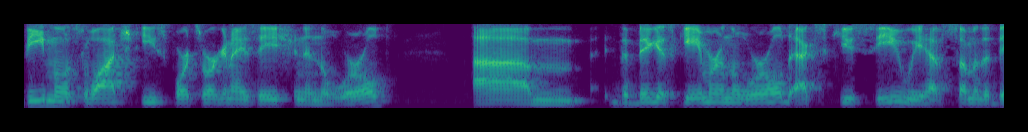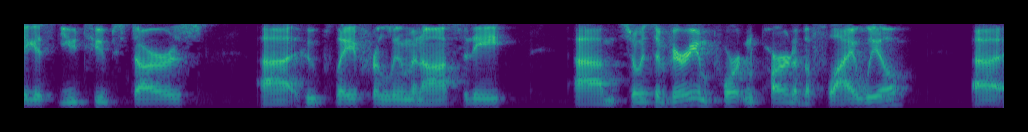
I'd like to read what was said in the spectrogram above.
the most watched esports organization in the world. Um, the biggest gamer in the world, XQC. We have some of the biggest YouTube stars uh, who play for Luminosity. Um, so it's a very important part of the flywheel. Uh,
